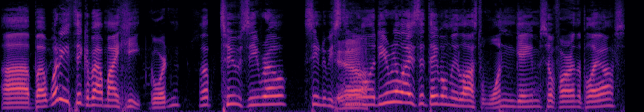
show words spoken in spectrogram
Uh, but what do you think about my Heat, Gordon? Up 2 0 seem to be steamrolling. Yeah. Do you realize that they've only lost one game so far in the playoffs?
